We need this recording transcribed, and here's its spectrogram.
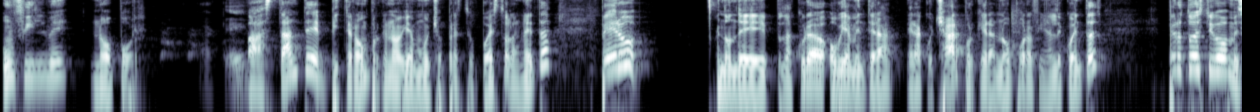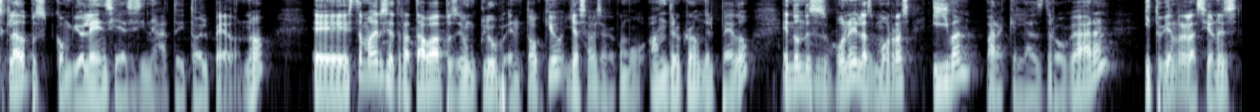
Un filme no por bastante piterón porque no había mucho presupuesto, la neta, pero en donde pues, la cura obviamente era, era cochar porque era no por a final de cuentas, pero todo esto iba mezclado pues con violencia y asesinato y todo el pedo, ¿no? Eh, esta madre se trataba pues de un club en Tokio, ya sabes, acá como underground del pedo, en donde se supone las morras iban para que las drogaran y tuvieran relaciones,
